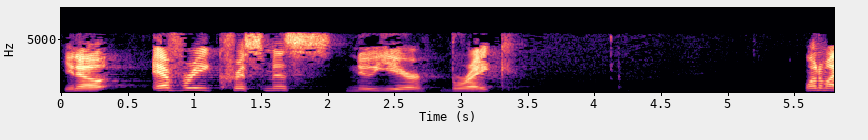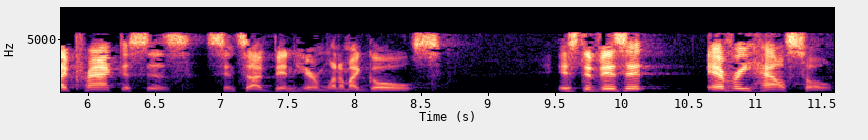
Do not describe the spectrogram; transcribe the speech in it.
You know, every Christmas, New Year break, one of my practices since I've been here, and one of my goals, is to visit every household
